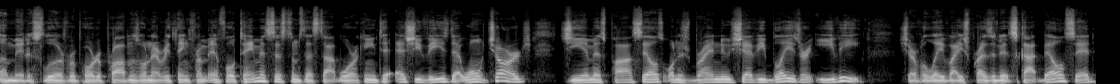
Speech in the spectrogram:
Amid a slew of reported problems on everything from infotainment systems that stop working to SUVs that won't charge, GM has paused sales on its brand new Chevy Blazer EV. Chevrolet Vice President Scott Bell said,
